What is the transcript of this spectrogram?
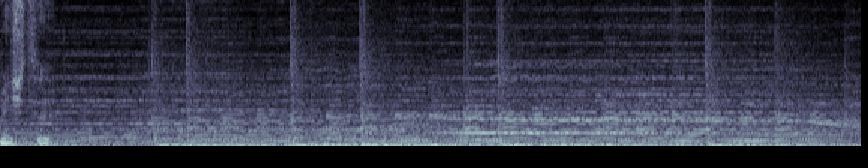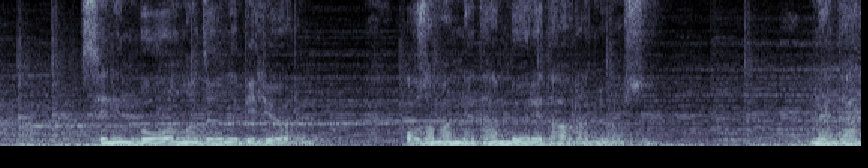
Mişti. Senin bu olmadığını biliyorum. O zaman neden böyle davranıyorsun? Neden?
